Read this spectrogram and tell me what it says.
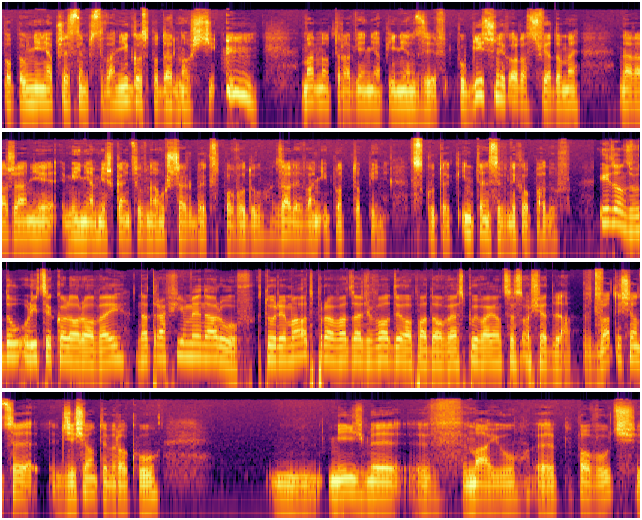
popełnienia przestępstwa niegospodarności, marnotrawienia pieniędzy publicznych oraz świadome narażanie mienia mieszkańców na uszczerbek z powodu zalewań i podtopień wskutek intensywnych opadów. Idąc w dół ulicy Kolorowej, natrafimy na rów, który ma odprowadzać wody opadowe spływające z osiedla. W 2010 roku mieliśmy w maju e, powódź e,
